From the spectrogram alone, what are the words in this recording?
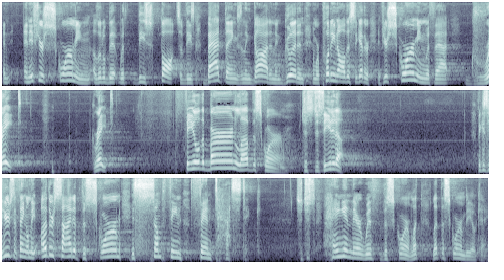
And, and if you're squirming a little bit with these thoughts of these bad things and then God and then good, and, and we're putting all this together, if you're squirming with that, great. Great. Feel the burn, love the squirm. Just, just eat it up. Because here's the thing on the other side of the squirm is something fantastic. So just hang in there with the squirm. Let, let the squirm be okay.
